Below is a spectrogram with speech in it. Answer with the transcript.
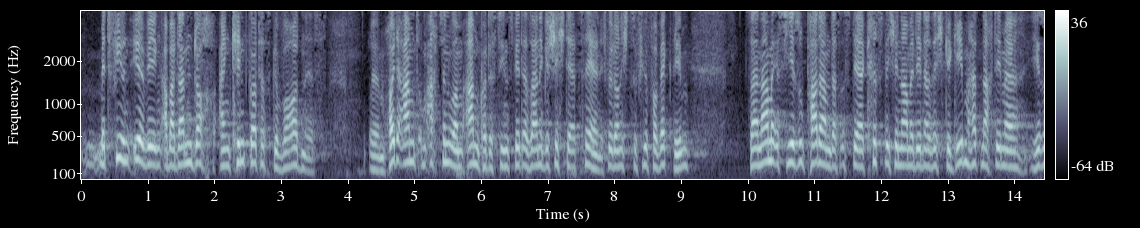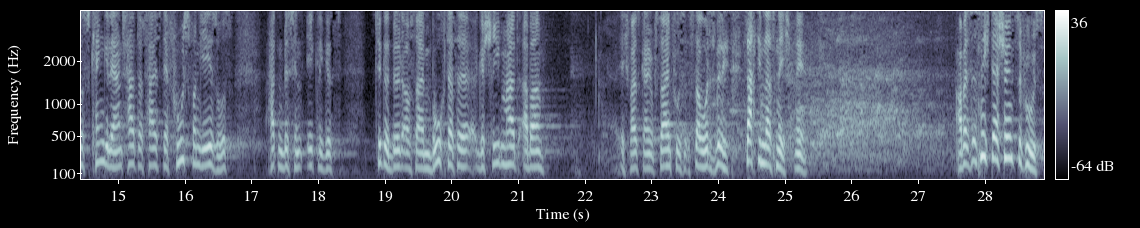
mit vielen Irrwegen, aber dann doch ein Kind Gottes geworden ist. Ähm, heute Abend um 18 Uhr im Abendgottesdienst wird er seine Geschichte erzählen. Ich will doch nicht zu viel vorwegnehmen. Sein Name ist Jesu Padam, das ist der christliche Name, den er sich gegeben hat, nachdem er Jesus kennengelernt hat. Das heißt, der Fuß von Jesus hat ein bisschen ekliges Titelbild auf seinem Buch, das er geschrieben hat, aber ich weiß gar nicht, ob es sein Fuß ist. Das will ich, sagt ihm das nicht. Nee. Aber es ist nicht der schönste Fuß.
